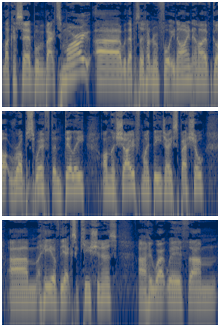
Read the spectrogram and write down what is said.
like I said, we'll be back tomorrow uh, with episode 149, and I've got Rob Swift and Dilly on the show for my DJ special. Um, he of the X-Ecutioners uh, who work with um,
